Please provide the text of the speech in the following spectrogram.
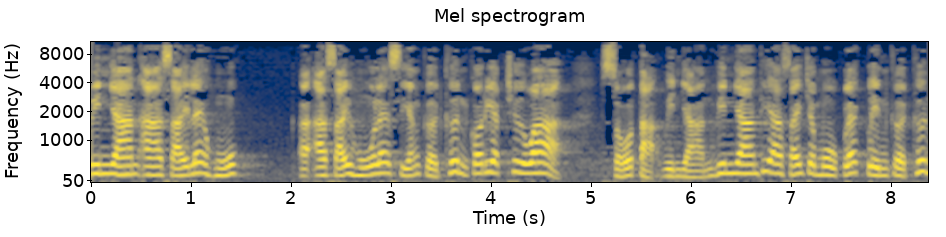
วิญญาณอาศัยและหูอาศัยหูและเสียงเกิดขึ้น ก็เรียกชื่อว่า โสตะวิญญาณ วิญญาณที่อาศัยจมูกและกลิ่นเกิดขึ้น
